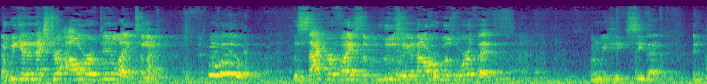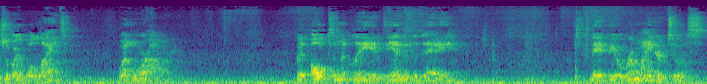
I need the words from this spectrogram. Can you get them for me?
And we get an extra hour of daylight tonight. Woo-hoo! The sacrifice of losing an hour was worth it. When we see that enjoyable light, one more hour. But ultimately, at the end of the day, may it be a reminder to us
